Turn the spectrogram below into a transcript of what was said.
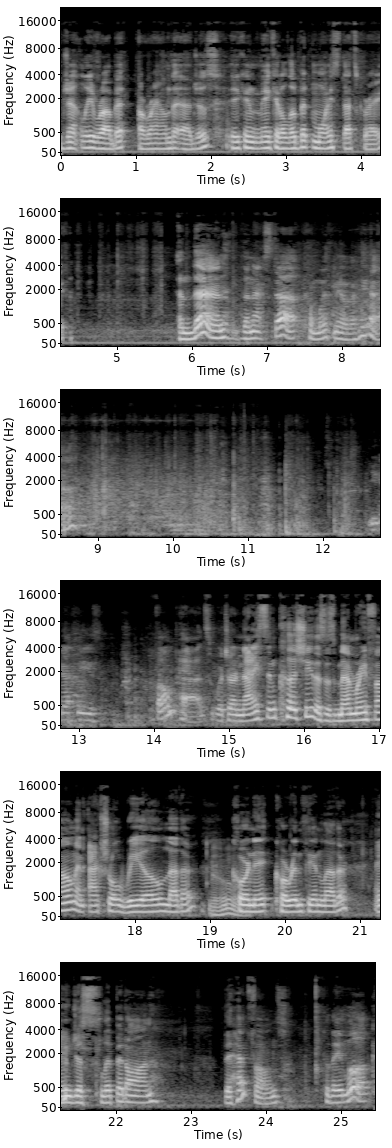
gently rub it around the edges. You can make it a little bit moist, that's great. And then the next step, come with me over here. You got these foam pads, which are nice and cushy. This is memory foam and actual real leather, Corni- Corinthian leather. And you just slip it on the headphones so they look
